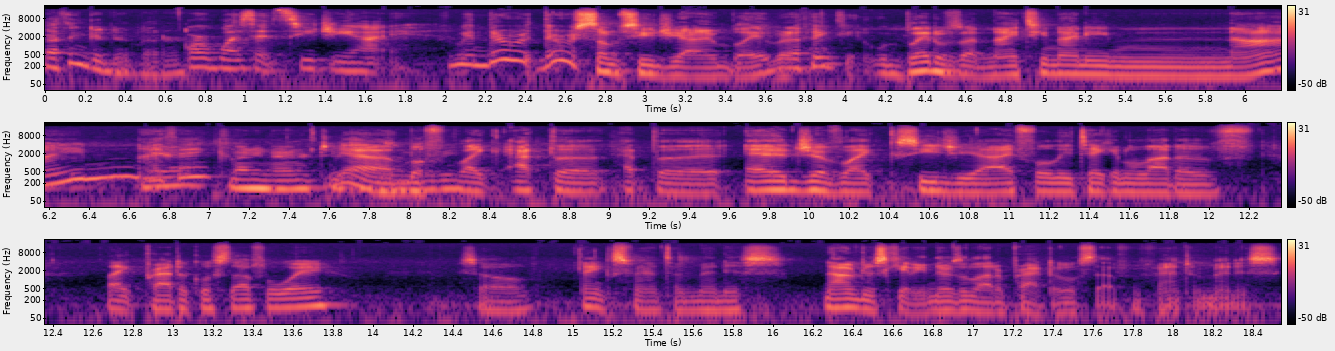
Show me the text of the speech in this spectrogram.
I think it did better. Or was it CGI? I mean, there were there was some CGI in Blade, but I think Blade was at 1999. I Yeah, think 99 or 2000 Yeah, bef- like at the at the edge of like CGI, fully taking a lot of like practical stuff away. So thanks, Phantom Menace. No, I'm just kidding. There's a lot of practical stuff in Phantom Menace.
